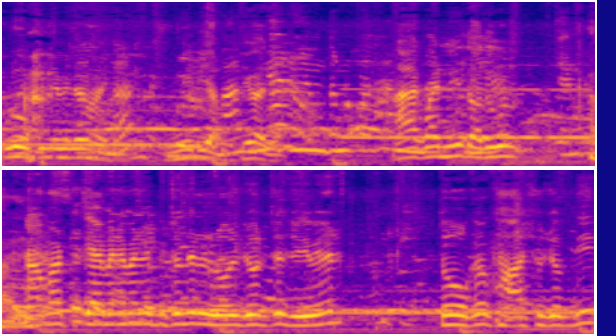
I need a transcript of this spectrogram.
পুরো ওপি লেভেলের হয়নি। মিডিয়াম ঠিক আছে? আর একবার নিই ততক্ষণ আমার ক্যামেরাম্যানের পিছনে লোল জ্বলছে জীবের তো ওকেও খাওয়ার সুযোগ দিই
